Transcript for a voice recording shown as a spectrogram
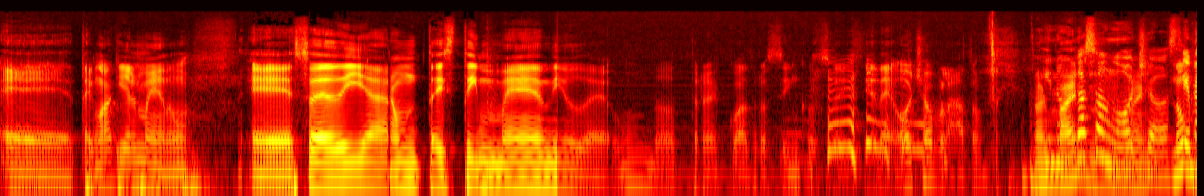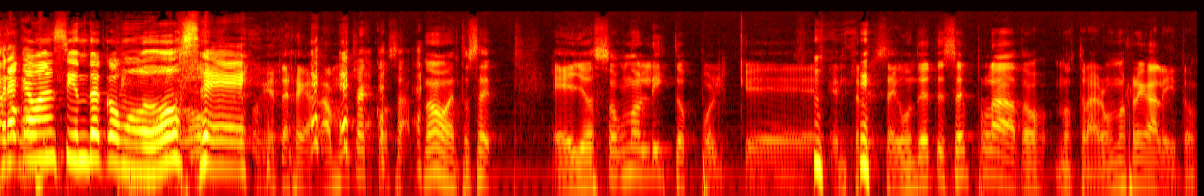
eh, tengo aquí el menú. Eh, ese día era un tasting menu de 1, 2, 3, 4, 5, 6, 7, 8 platos. Y nunca son normal. ocho. Nunca Siempre son acaban siendo como doce. Porque te regalan muchas cosas. No, entonces, ellos son unos listos porque entre el segundo y el tercer plato nos trajeron unos regalitos.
